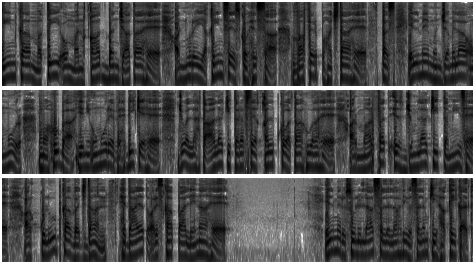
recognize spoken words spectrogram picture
دین کا متی و منقاد بن جاتا ہے اور نور یقین سے اس کو حصہ وافر پہنچتا ہے۔ بس علم منجملہ امور محوبہ یعنی امور وہبی کے ہے، جو اللہ تعالی کی طرف سے قلب کو عطا ہوا ہے اور معرفت اس جملہ کی تمیز ہے اور قلوب کا وجدان، ہدایت اور اس کا پا لینا ہے۔ علم رسول اللہ صلی اللہ علیہ وسلم کی حقیقت۔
